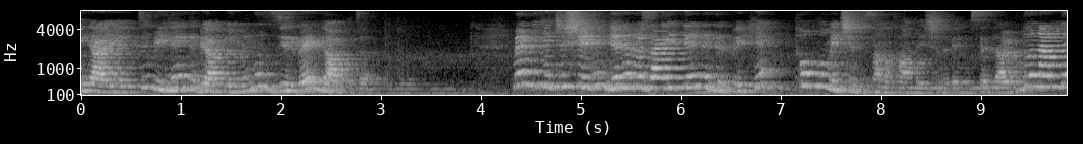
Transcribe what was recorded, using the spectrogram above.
ilerletti. Milli Edebiyat döneminde zirve yaptı. Memleketçi şiirin genel özellikleri nedir peki? Toplum için sanat anlayışını benimsediler. Bu dönemde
